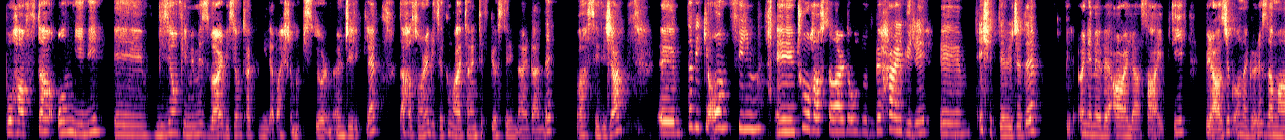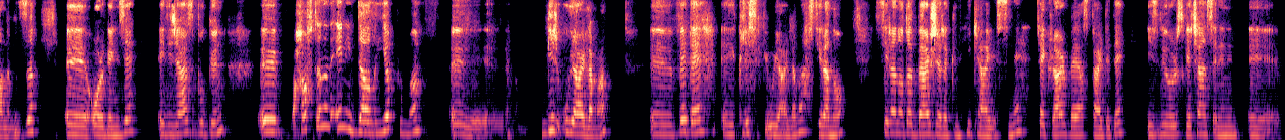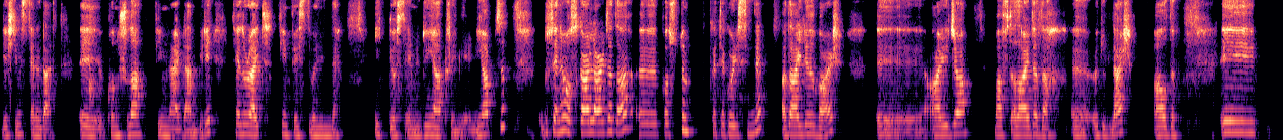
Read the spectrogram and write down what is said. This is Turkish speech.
Bu hafta 10 yeni e, vizyon filmimiz var. Vizyon takvimiyle başlamak istiyorum öncelikle. Daha sonra bir takım alternatif gösterimlerden de bahsedeceğim. E, tabii ki 10 film e, çoğu haftalarda olduğu gibi her biri e, eşit derecede bir öneme ve ağırlığa sahip değil. Birazcık ona göre zamanımızı e, organize edeceğiz bugün. E, haftanın en iddialı yapımı e, bir uyarlama e, ve de e, klasik bir uyarlama Cyrano. Cyrano'da Bergerac'ın hikayesini tekrar Beyaz Perde'de izliyoruz. Geçen senenin, e, geçtiğimiz seneden e, konuşulan filmlerden biri. Telluride Film Festivali'nde ilk gösterimini, dünya premierini yaptı. Bu sene Oscar'larda da e, kostüm kategorisinde adaylığı var. E, ayrıca BAFTA'larda da e, ödüller aldı. E,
